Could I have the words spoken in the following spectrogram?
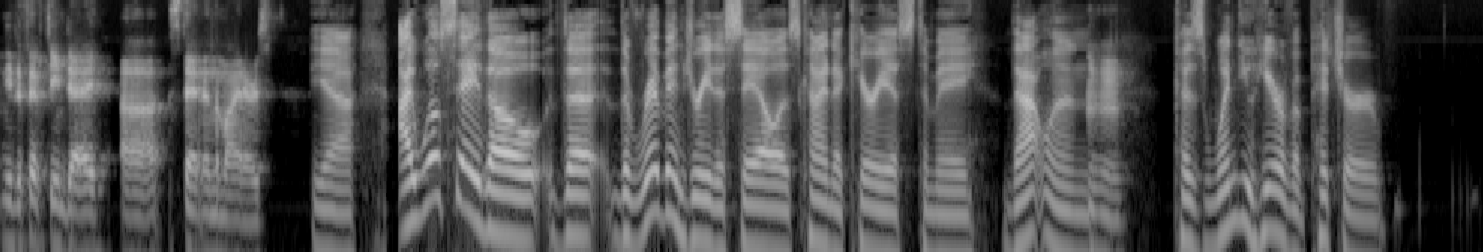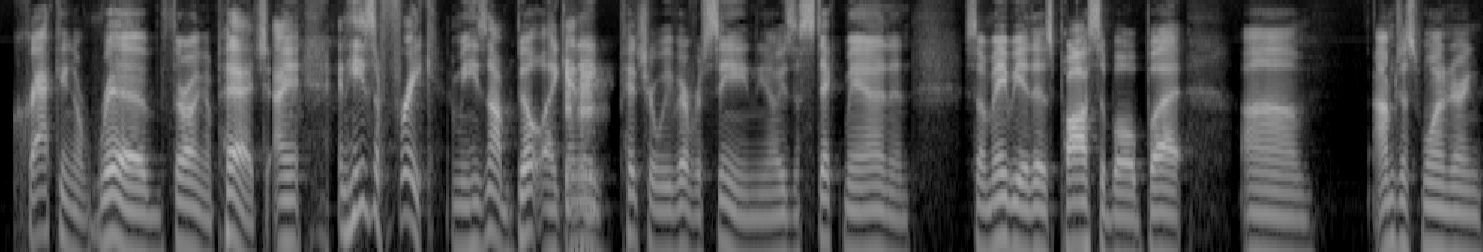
need a 15 day uh, stint in the minors. Yeah, I will say though the the rib injury to Sale is kind of curious to me. That one, because mm-hmm. when you hear of a pitcher cracking a rib throwing a pitch. I and he's a freak. I mean, he's not built like mm-hmm. any pitcher we've ever seen. You know, he's a stick man, and so maybe it is possible. But um, I'm just wondering,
